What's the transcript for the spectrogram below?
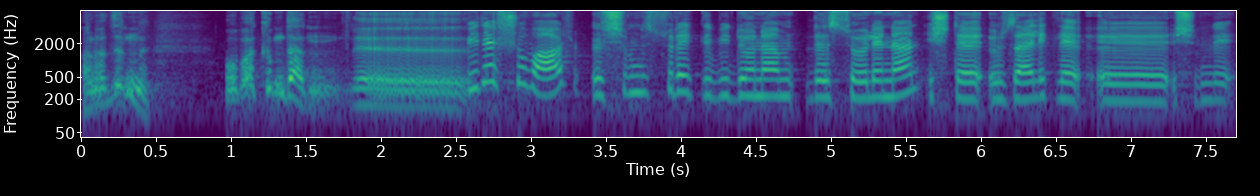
Anladın mı? O bakımdan eee, Bir de şu var, e, şimdi sürekli bir dönemde söylenen işte özellikle e, şimdi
